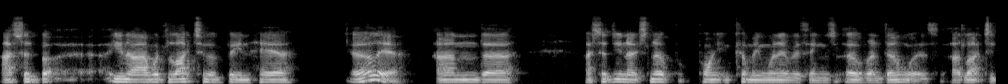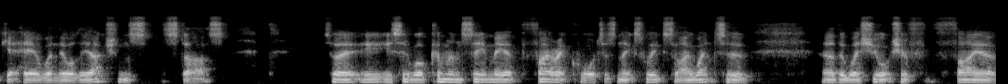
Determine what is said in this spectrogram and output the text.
I said, "But uh, you know, I would like to have been here earlier." And uh, I said, "You know, it's no point in coming when everything's over and done with. I'd like to get here when all the action starts." So he, he said, "Well, come and see me at fire headquarters next week." So I went to uh, the West Yorkshire Fire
